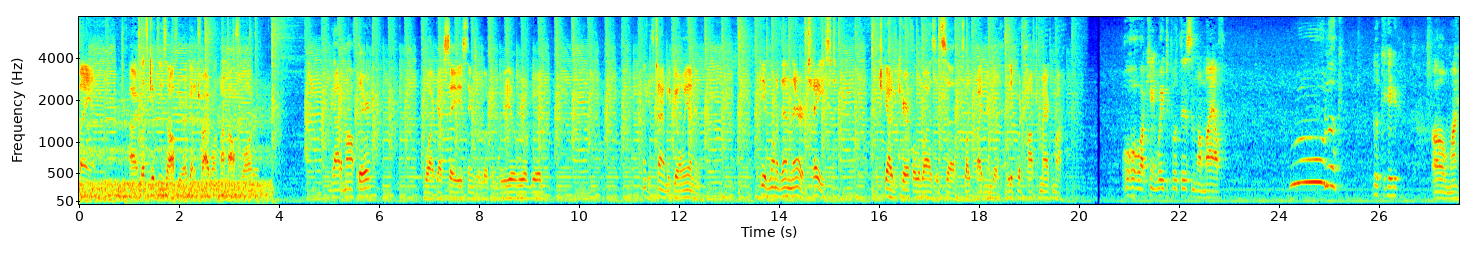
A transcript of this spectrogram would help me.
man. All right, let's get these off here. I gotta try one. My mouth's watering. Got them off there. Boy, I gotta say, these things are looking real, real good. I think it's time we go in and give one of them there a taste. But you got to be careful, otherwise it's uh, it's like biting into liquid hot magma. Oh, I can't wait to put this in my mouth. Ooh, look, look here. Oh my.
